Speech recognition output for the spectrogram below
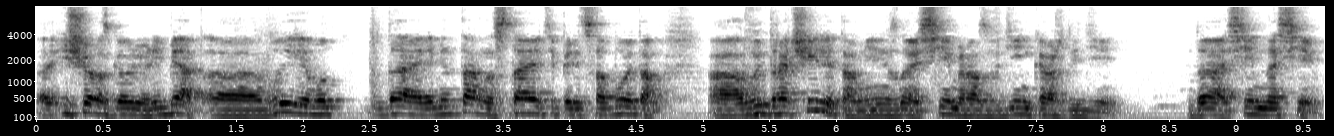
э, еще раз говорю, ребят, э, вы вот, да, элементарно ставите перед собой там, э, вы дрочили там, я не знаю, 7 раз в день каждый день, да, 7 на 7,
